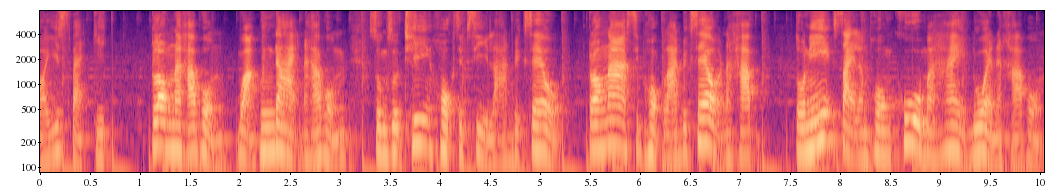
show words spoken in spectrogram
128กิกกล้องนะครับผม หวังพึ่งได้นะครับผม สูงสุดที่ 64 ล้านพิกเซล กล้องหน้า 16 ล้านพิกเซลนะครับ ตัวนี้ใส่ลำโพงคู่มาให้ด้วยนะครับผม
